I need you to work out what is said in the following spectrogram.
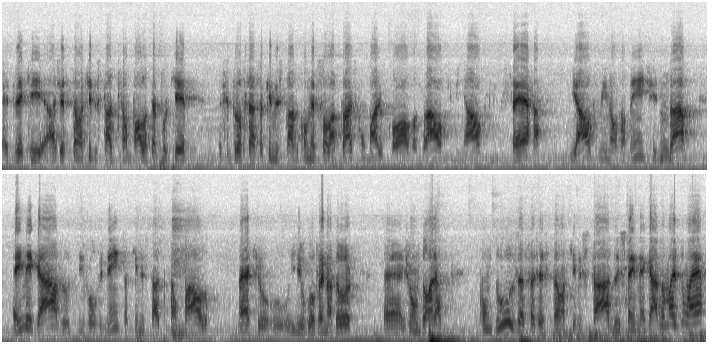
é, dizer que a gestão aqui do Estado de São Paulo, até porque esse processo aqui no Estado começou lá atrás com Mário Covas, Alckmin, Alckmin, Serra e Alckmin novamente. Não dá, é inegável o desenvolvimento aqui no Estado de São Paulo, né, que o, o e o governador é, João Dória conduz essa gestão aqui no Estado, isso é inegável, mas não é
